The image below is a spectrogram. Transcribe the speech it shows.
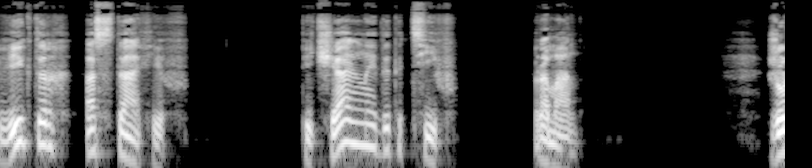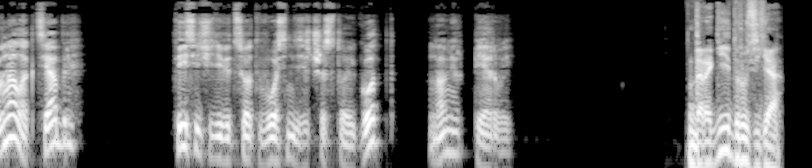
Виктор Астафьев. Печальный детектив. Роман. Журнал «Октябрь», 1986 год, номер первый. Дорогие друзья,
